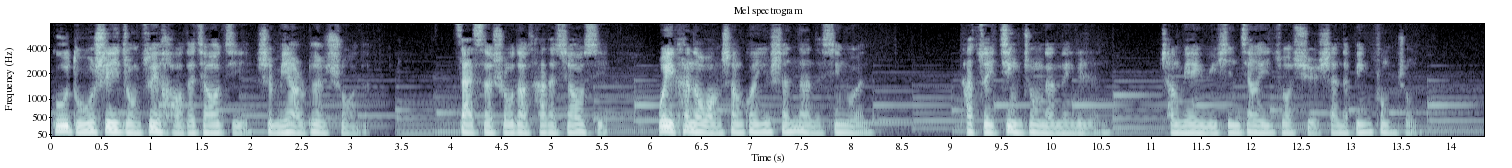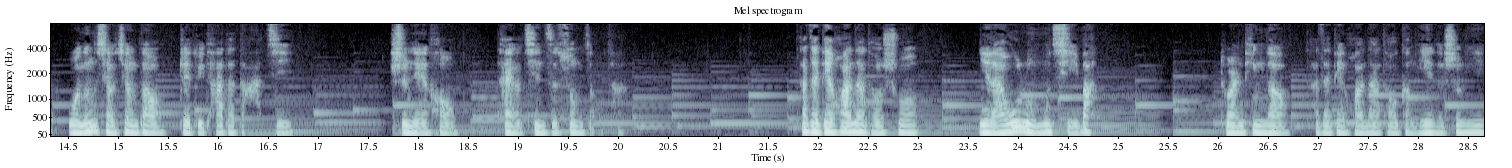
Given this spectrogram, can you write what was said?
孤独是一种最好的交际，是米尔顿说的。再次收到他的消息，我已看到网上关于山难的新闻。他最敬重的那个人，长眠于新疆一座雪山的冰缝中。我能想象到这对他的打击。十年后，他要亲自送走。他在电话那头说：“你来乌鲁木齐吧。”突然听到他在电话那头哽咽的声音，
